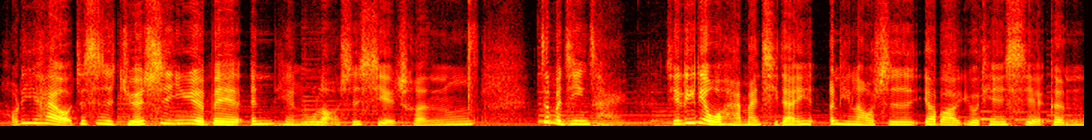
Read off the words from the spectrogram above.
好厉害哦！这是爵士音乐被恩田路老师写成这么精彩。其实丽点我还蛮期待恩田老师要不要有天写跟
